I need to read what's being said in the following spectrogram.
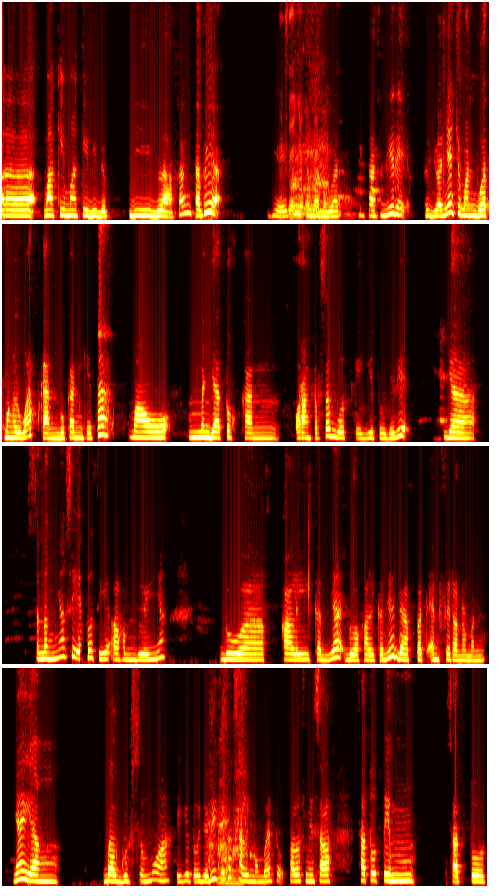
uh, maki-maki di de di belakang tapi ya ya itu cuma buat kita sendiri. Tujuannya cuma buat mengeluapkan, bukan kita mau menjatuhkan orang tersebut kayak gitu. Jadi ya senengnya sih itu sih alhamdulillahnya dua kali kerja dua kali kerja dapat environmentnya yang bagus semua kayak gitu. Jadi kita hmm. saling membantu. Kalau misal satu tim satu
